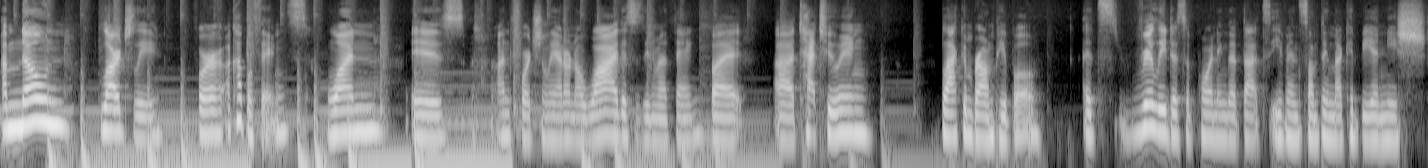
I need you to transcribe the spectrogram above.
I'm known largely for a couple things. One is, unfortunately, I don't know why this is even a thing, but uh, tattooing black and brown people. It's really disappointing that that's even something that could be a niche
